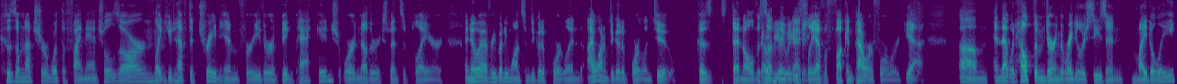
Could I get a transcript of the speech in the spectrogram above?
because I'm not sure what the financials are. Like you'd have to trade him for either a big package or another expensive player. I know everybody wants him to go to Portland. I want him to go to Portland too because then all of a That sudden be they would actually have a fucking power forward. Yeah. Um, and that would help them during the regular season mightily.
